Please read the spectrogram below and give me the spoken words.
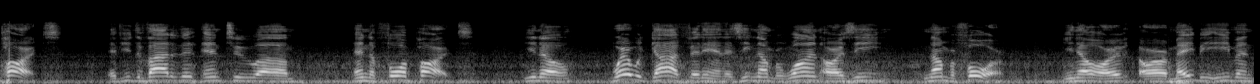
parts, if you divided it into um, into four parts, you know, where would God fit in? Is he number one or is he number four? You know, or or maybe even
